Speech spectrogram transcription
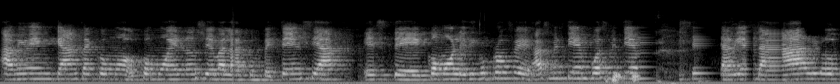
a mí me encanta cómo, cómo él nos lleva a la competencia, este, como le digo, profe, hazme tiempo, hazme tiempo, se avienta algo,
